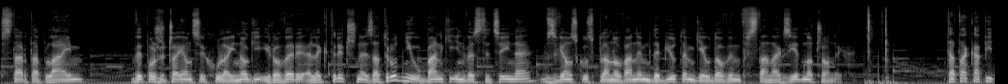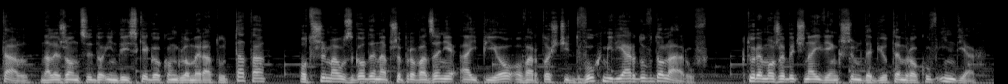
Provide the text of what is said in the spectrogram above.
Startup Lime, wypożyczający hulajnogi i rowery elektryczne, zatrudnił banki inwestycyjne w związku z planowanym debiutem giełdowym w Stanach Zjednoczonych. Tata Capital, należący do indyjskiego konglomeratu Tata, otrzymał zgodę na przeprowadzenie IPO o wartości 2 miliardów dolarów, które może być największym debiutem roku w Indiach.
